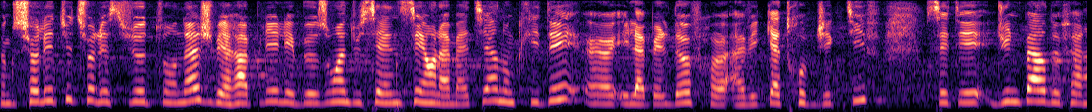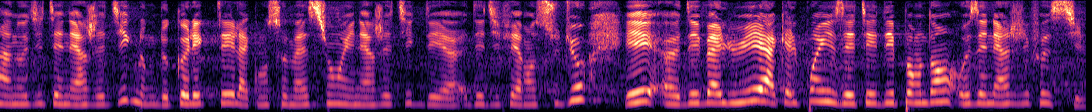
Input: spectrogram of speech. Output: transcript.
Donc sur l'étude sur les studios de tournage, je vais rappeler les besoins du CNC en la matière. Donc l'idée euh, et l'appel d'offres avait quatre objectifs. C'était d'une part de faire un audit énergétique, donc de collecter la consommation énergétique des, euh, différents studios et euh, d'évaluer à quel point ils étaient dépendants aux énergies fossiles.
